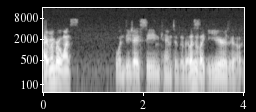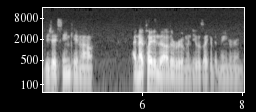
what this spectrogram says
I remember once when DJ Scene came to the this is like years ago. DJ Scene came out and I played in the other room and he was like in the main room.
